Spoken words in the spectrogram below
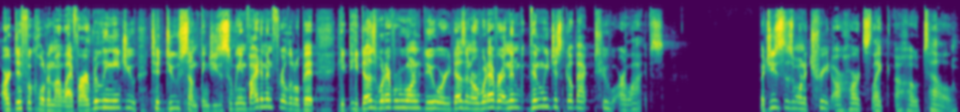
are difficult in my life or I really need you to do something, Jesus. So we invite him in for a little bit. He, he does whatever we want to do or he doesn't or whatever. And then, then we just go back to our lives. But Jesus doesn't want to treat our hearts like a hotel.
